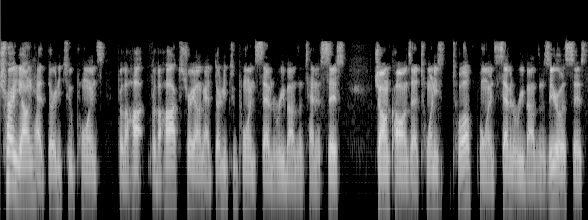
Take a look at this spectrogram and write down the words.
Trae Young had 32 points for the Haw- for the Hawks. Trae Young had 32 points, seven rebounds, and 10 assists. John Collins had 20, 12 points, seven rebounds, and zero assists.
